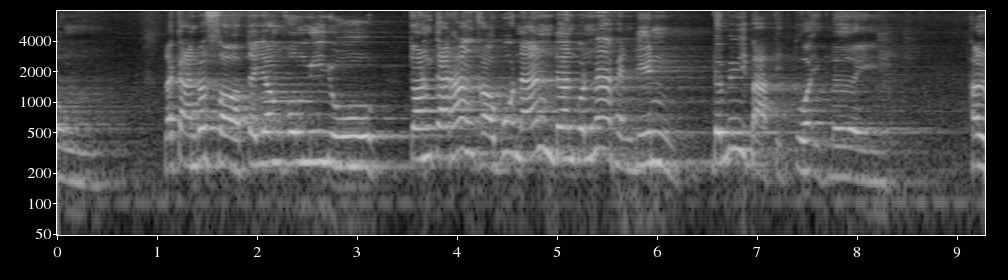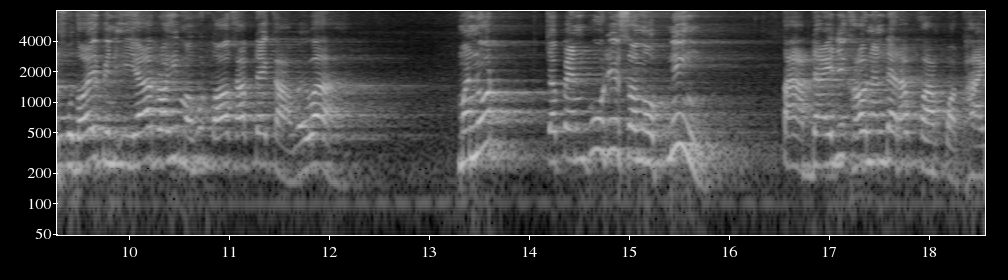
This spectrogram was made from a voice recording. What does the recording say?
ลง และการทดสอบจะยังคงมีอยู่ จนกระทั่งเขาผู้นั้นเดินบนหน้าแผ่นดิน โดยไม่มีบาปติดตัวอีกเลยฮัลฟุดอยบินอียาดรอฮิมาฮุดลอครับได้กล่าวไว้ว่า มนุษย์จะเป็นผู้ที่สงบนิ่งตราบใดที่เขานั้นได้รับความปลอดภัย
